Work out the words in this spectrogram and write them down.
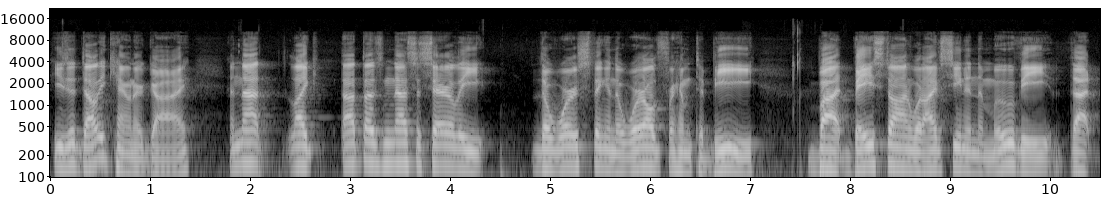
he's a deli counter guy, and that like that doesn't necessarily the worst thing in the world for him to be. But based on what I've seen in the movie, that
